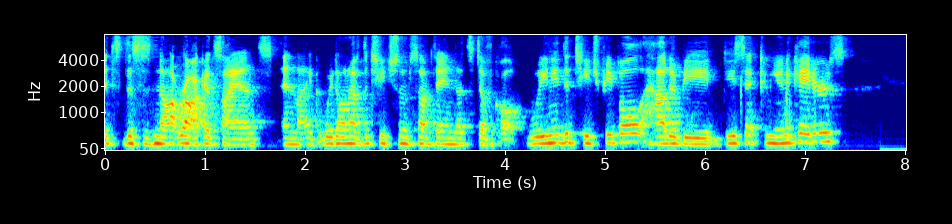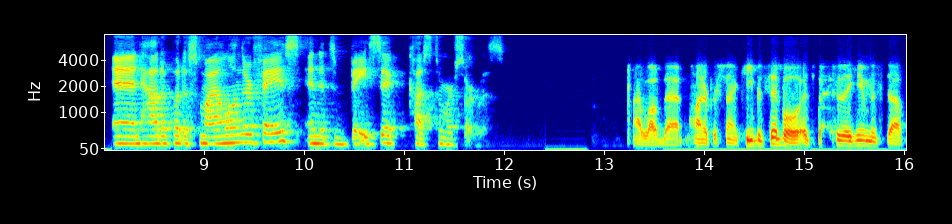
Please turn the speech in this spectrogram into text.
it's this is not rocket science and like we don't have to teach them something that's difficult. We need to teach people how to be decent communicators and how to put a smile on their face and it's basic customer service. I love that. 100%. Keep it simple. It's back to the human stuff.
